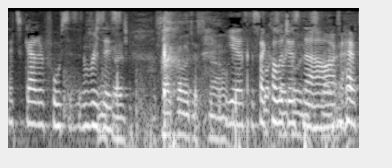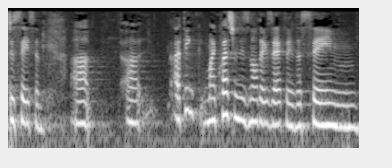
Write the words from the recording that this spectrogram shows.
Let's gather forces and resist. Okay. The psychologist now. yes, the psychologist, now. I have to say something. Uh, uh, I think my question is not exactly the same.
